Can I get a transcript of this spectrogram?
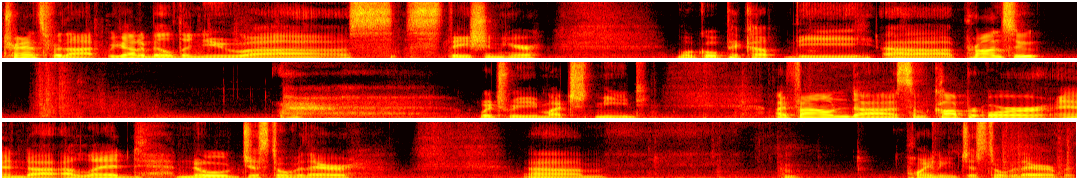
Transfer that. We got to build a new uh, station here. We'll go pick up the uh, prawn suit, which we much need. I found uh, some copper ore and uh, a lead node just over there. Um, I'm pointing just over there, but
